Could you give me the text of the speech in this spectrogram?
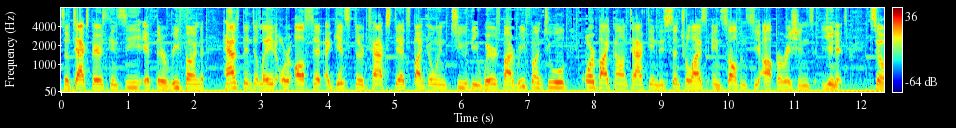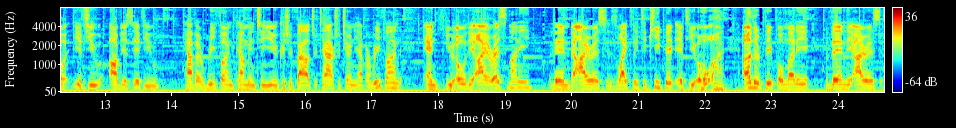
So taxpayers can see if their refund has been delayed or offset against their tax debts by going to the Where's My Refund tool or by contacting the Centralized Insolvency Operations Unit. So if you obviously if you have a refund coming to you because you filed your tax return, you have a refund and you owe the IRS money, then the IRS is likely to keep it. If you owe other people money, then the IRS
